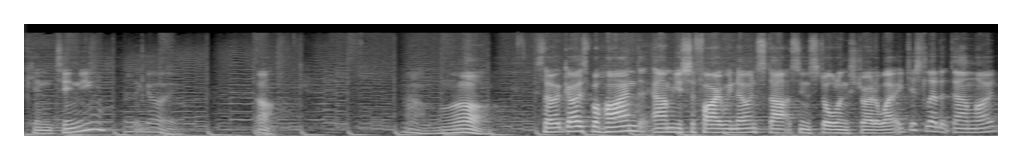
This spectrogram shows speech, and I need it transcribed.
continue. Where'd it go? Oh. Oh, oh. so it goes behind um, your Safari window and starts installing straight away. Just let it download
